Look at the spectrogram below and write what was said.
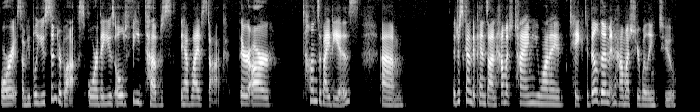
Or some people use cinder blocks or they use old feed tubs. They have livestock. There are tons of ideas. Um, it just kind of depends on how much time you want to take to build them and how much you're willing to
